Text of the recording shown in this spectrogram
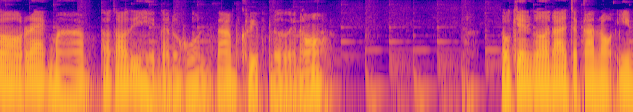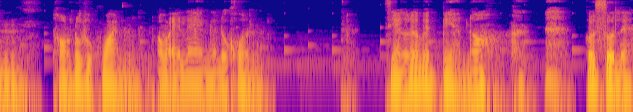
ก็แรกมาเท่าๆที่เห็นนะทุกคนตามคลิปเลยเนาะโทเค็นก็ได้จากการล็อกอินของทุกๆวันเอาไว้แรกนะทุกคน เสียงเริ่มเป็นเปลี่ยนเนาะโคตรสุดเลย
